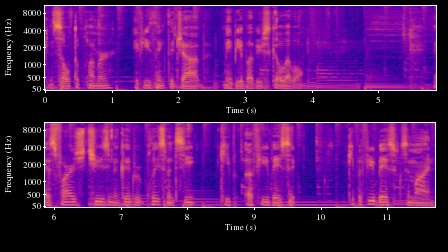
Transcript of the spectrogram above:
Consult a plumber if you think the job may be above your skill level. As far as choosing a good replacement seat, keep a few basic keep a few basics in mind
